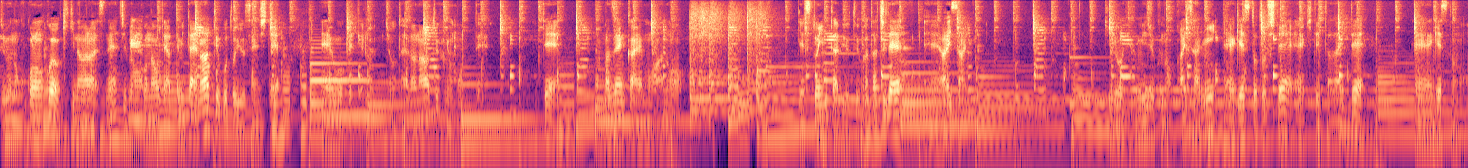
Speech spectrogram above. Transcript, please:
自分の心の声を聞きながらですね自分こんなことやってみたいなっていうことを優先して、えー、動けてる状態だなというふうに思っていて、まあ、前回もあのゲストインタビューという形で、えー、さんに企業ひふみ塾の愛さんに、えー、ゲストとして、えー、来ていただいて、えー、ゲストの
